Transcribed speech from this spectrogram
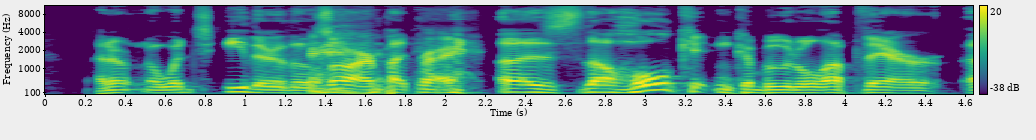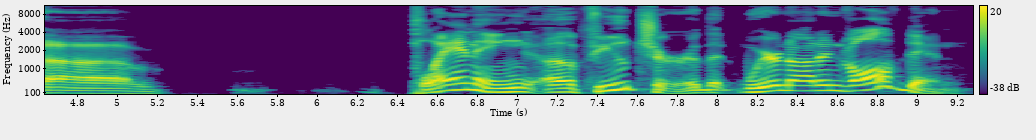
I don't know which either of those are, but Right. uh, is the whole kit and caboodle up there uh, planning a future that we're not involved in?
